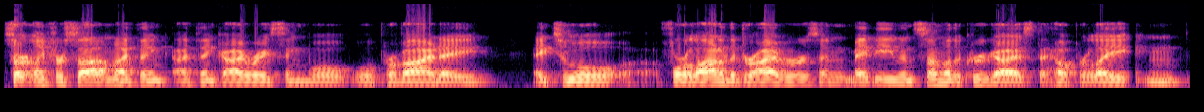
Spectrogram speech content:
Certainly, for some, I think I think iRacing will will provide a a tool for a lot of the drivers and maybe even some of the crew guys to help relate and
